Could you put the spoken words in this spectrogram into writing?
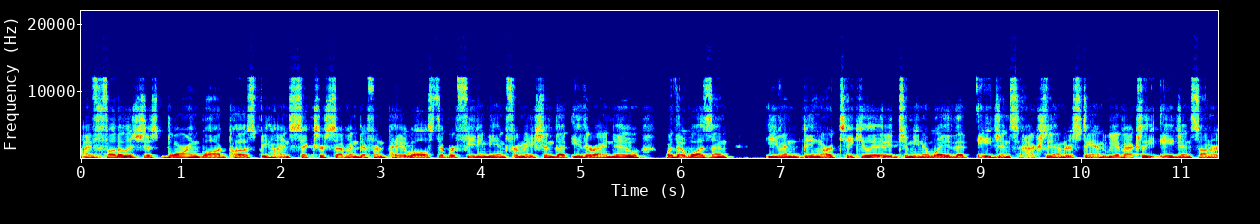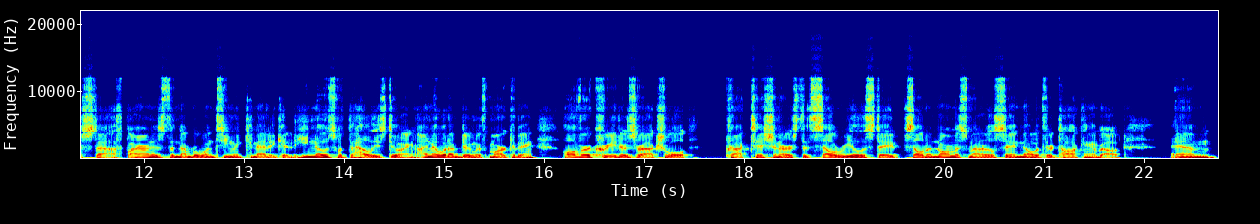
I hmm. felt it was just boring blog posts behind six or seven different paywalls that were feeding me information that either I knew or that wasn't even being articulated to me in a way that agents actually understand. We have actually agents on our staff. Byron is the number one team in Connecticut. He knows what the hell he's doing. I know what I'm doing with marketing. All of our creators are actual practitioners that sell real estate, sell an enormous amount of real estate, and know what they're talking about. And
